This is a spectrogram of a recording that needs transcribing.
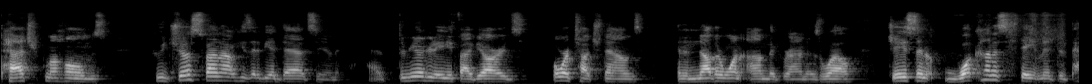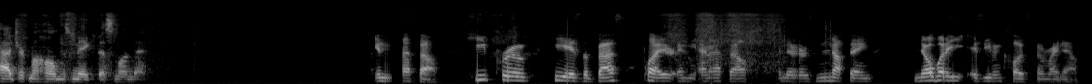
Patrick Mahomes, who just found out he's going to be a dad soon, had 385 yards, four touchdowns, and another one on the ground as well. Jason, what kind of statement did Patrick Mahomes make this Monday? In the NFL, he proved he is the best player in the NFL, and there's nothing, nobody is even close to him right now.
